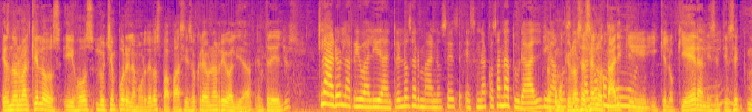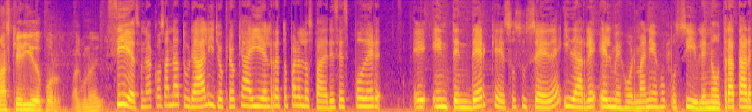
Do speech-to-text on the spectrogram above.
¿Es normal que los hijos luchen por el amor de los papás y eso crea una rivalidad entre ellos? Claro, la rivalidad entre los hermanos es, es una cosa natural, digamos. como que uno se hace notar y que, y que, lo quieran y sentirse más querido por alguno de ellos. Sí, es una cosa natural y yo creo que ahí el reto para los padres es poder eh, entender que eso sucede y darle el mejor manejo posible, no tratar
